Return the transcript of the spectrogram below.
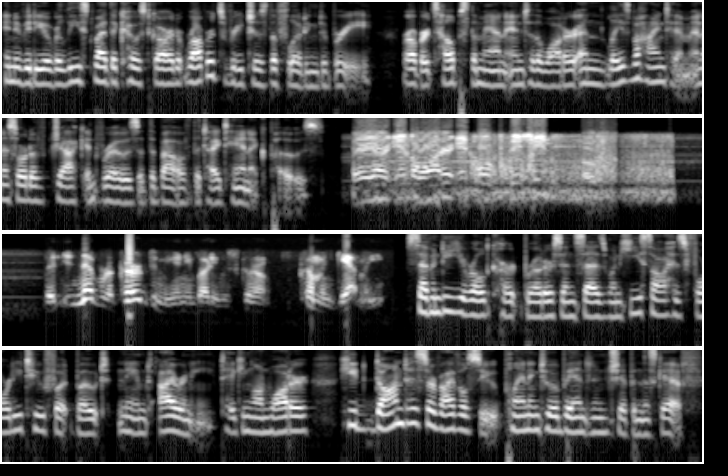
In a video released by the Coast Guard, Roberts reaches the floating debris. Roberts helps the man into the water and lays behind him in a sort of Jack and Rose at the bow of the Titanic pose. They are in the water in hold position. But it never occurred to me anybody was going to come and get me. 70 year old Kurt Broderson says when he saw his 42 foot boat named Irony taking on water, he'd donned his survival suit, planning to abandon ship in the skiff.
